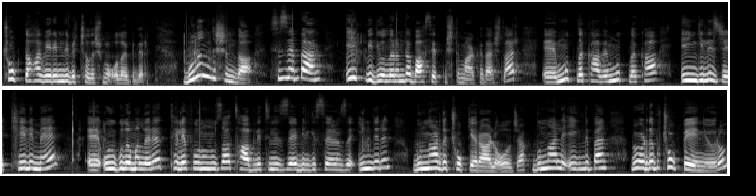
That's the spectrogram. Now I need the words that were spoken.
çok daha verimli bir çalışma olabilir. Bunun dışında size ben ilk videolarımda bahsetmiştim arkadaşlar. E, mutlaka ve mutlaka İngilizce kelime e, uygulamaları telefonunuza, tabletinize, bilgisayarınıza indirin. Bunlar da çok yararlı olacak. Bunlarla ilgili ben Word'u çok beğeniyorum.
